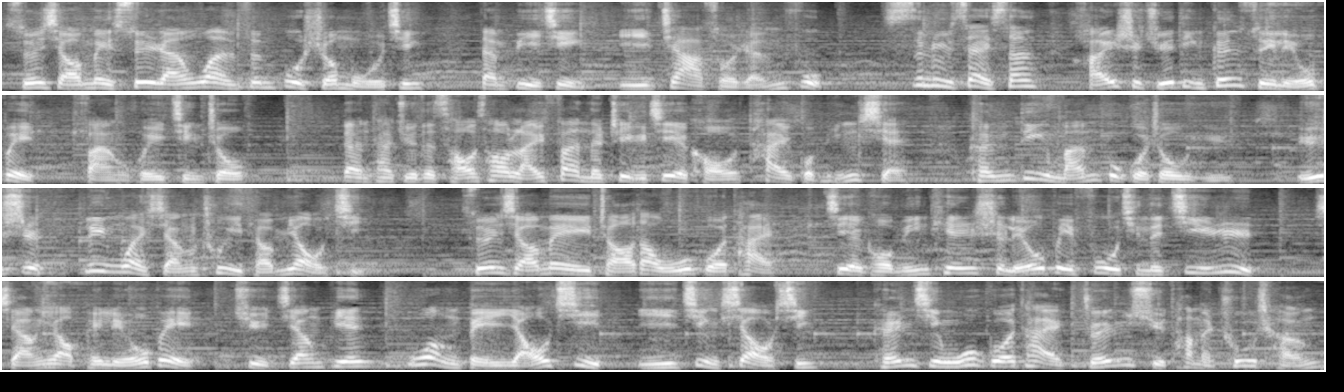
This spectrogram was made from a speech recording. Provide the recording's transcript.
孙小妹虽然万分不舍母亲，但毕竟已嫁作人妇，思虑再三，还是决定跟随刘备返回荆州。但她觉得曹操来犯的这个借口太过明显，肯定瞒不过周瑜，于是另外想出一条妙计。孙小妹找到吴国太，借口明天是刘备父亲的忌日。想要陪刘备去江边望北遥祭，以尽孝心，恳请吴国太准许他们出城。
